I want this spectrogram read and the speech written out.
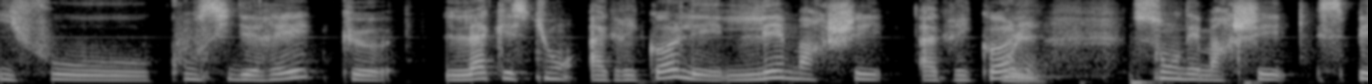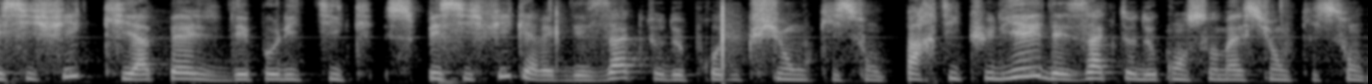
il faut considérer que la question agricole et les marchés agricoles sont des marchés spécifiques qui appellent des politiques spécifiques avec des actes de production qui sont particuliers, des actes de consommation qui sont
